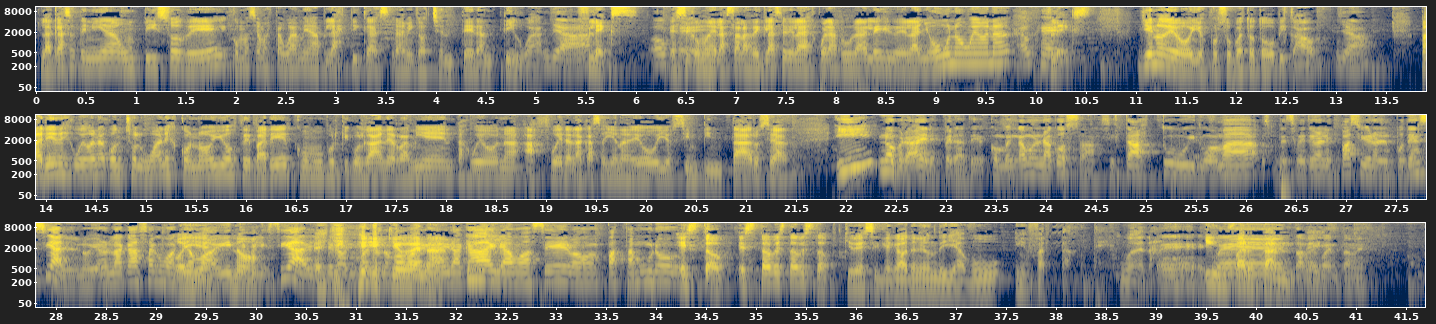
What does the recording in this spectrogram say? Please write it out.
la casa tenía un piso de, ¿cómo se llama esta wea media plástica, cerámica ochentera, antigua? Ya. Flex. Ok. Ese como de las salas de clase de las escuelas rurales y del año 1, weona. Ok. Flex. lleno de hoyos, por supuesto, todo picado. Ya. Paredes, weona, con cholguanes, con hoyos de pared, como porque colgaban herramientas, weona, afuera la casa llena de hoyos, sin pintar, o sea... Y No, pero a ver, espérate, convengamos en una cosa. Si estabas tú y tu mamá se metieron al espacio y vieron el potencial, no vieron la casa como aquí Oye, vamos a vivir, no. qué felicidad. Es Dijeron, que- bueno, es que vamos buena. a ir acá y le vamos a hacer, vamos a pasta muro. Stop, stop, stop, stop. Quiero decir que acabo de tener un déjà vu infartante. Bueno, Eh, infartante. Cuéntame, cuéntame.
